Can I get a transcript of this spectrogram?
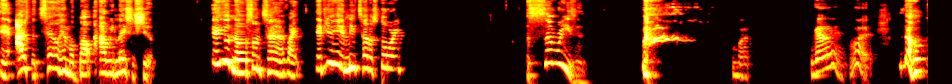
and I used to tell him about our relationship. And you know, sometimes, like, if you hear me tell a story, for some reason, what? Go ahead. What? no,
